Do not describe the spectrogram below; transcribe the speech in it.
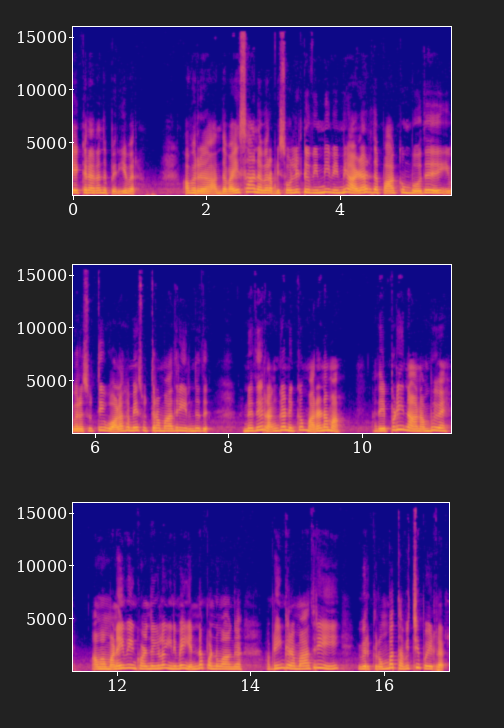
கேட்குறாரு அந்த பெரியவர். அவர் அந்த வயசானவர் அப்படி சொல்லிட்டு விம்மி விம்மி அழறத பார்க்கும்போது இவரை சுற்றி உலகமே சுற்றுற மாதிரி இருந்தது. என்னது ரங்கனுக்கு மரணமா? அதை எப்படி நான் நம்புவேன்? அவன் மனைவியும் குழந்தைகளும் இனிமேல் என்ன பண்ணுவாங்க? அப்படிங்கிற மாதிரி இவருக்கு ரொம்ப தவிச்சு போயிடுறார்.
